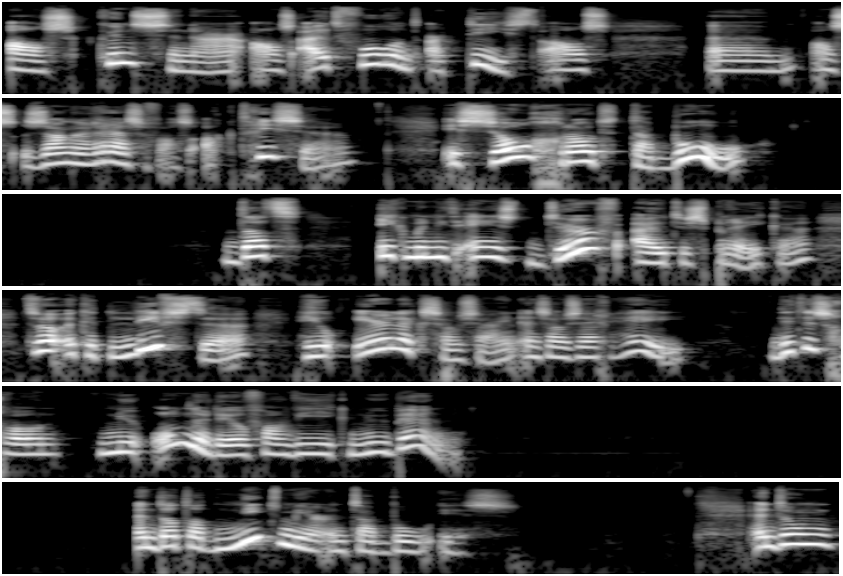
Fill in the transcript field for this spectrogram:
als kunstenaar, als uitvoerend artiest, als, ehm, als zangeres of als actrice, is zo'n groot taboe dat ik me niet eens durf uit te spreken. Terwijl ik het liefste heel eerlijk zou zijn en zou zeggen: hé, hey, dit is gewoon nu onderdeel van wie ik nu ben. En dat dat niet meer een taboe is. En toen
